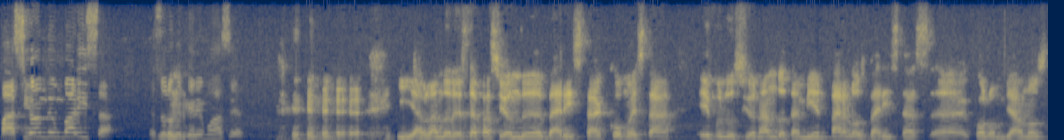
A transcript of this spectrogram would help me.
pasión de un barista. Eso es uh -huh. lo que queremos hacer. y hablando de esta pasión de barista, ¿cómo está evolucionando también para los baristas uh, colombianos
